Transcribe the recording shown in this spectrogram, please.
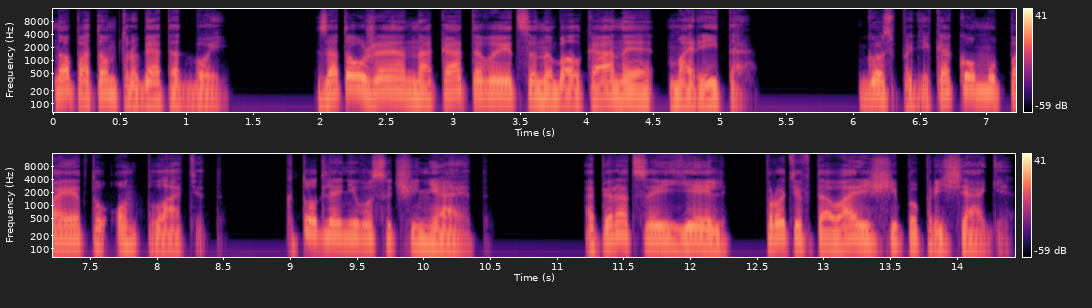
Но потом трубят отбой. Зато уже накатывается на Балканы Марита. Господи, какому поэту он платит? Кто для него сочиняет? Операция «Ель» против товарищей по присяге.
